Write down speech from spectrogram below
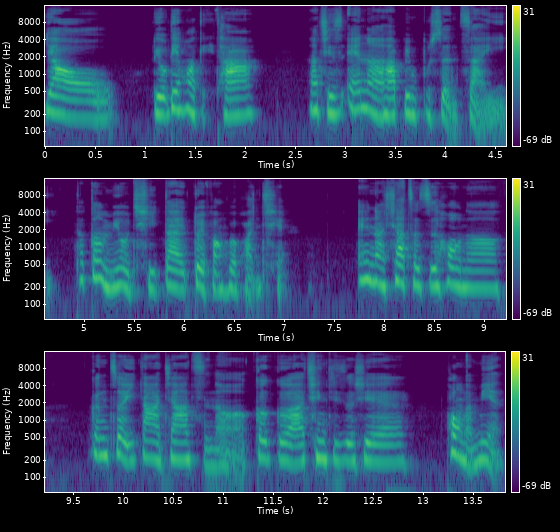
要留电话给他，那其实 Anna 她并不是很在意，她根本没有期待对方会还钱。Anna 下车之后呢，跟这一大家子呢，哥哥啊、亲戚这些碰了面，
